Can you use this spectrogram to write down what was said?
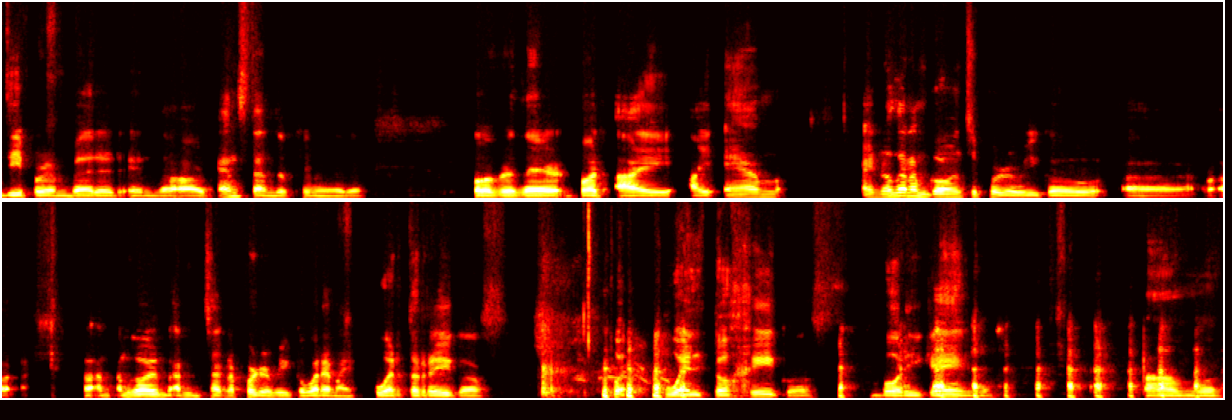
deeper embedded in the art and stand-up community over there. But I I am I know that I'm going to Puerto Rico. Uh, I'm, I'm going. I'm talking about Puerto Rico. What am I? Puerto Rico Puerto Rico, Boriqueño. Um,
